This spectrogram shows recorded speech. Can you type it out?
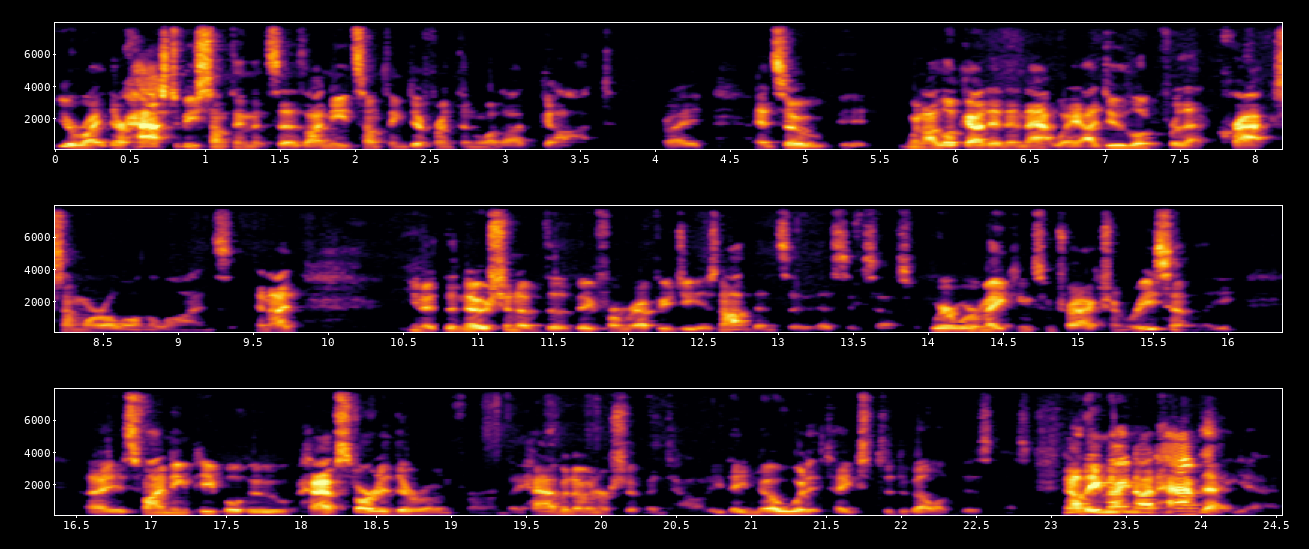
you're right. There has to be something that says I need something different than what I've got, right? And so it, when I look at it in that way, I do look for that crack somewhere along the lines. And I, you know, the notion of the big firm refugee has not been so, as successful. Where we're making some traction recently uh, is finding people who have started their own firm. They have an ownership mentality. They know what it takes to develop business. Now, they might not have that yet,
